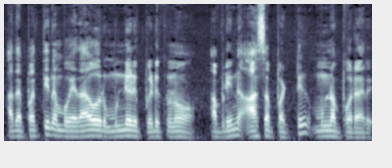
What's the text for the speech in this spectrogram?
அதை பற்றி நம்ம ஏதாவது ஒரு முன்னெடுப்பு எடுக்கணும் அப்படின்னு ஆசைப்பட்டு முன்ன போகிறாரு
